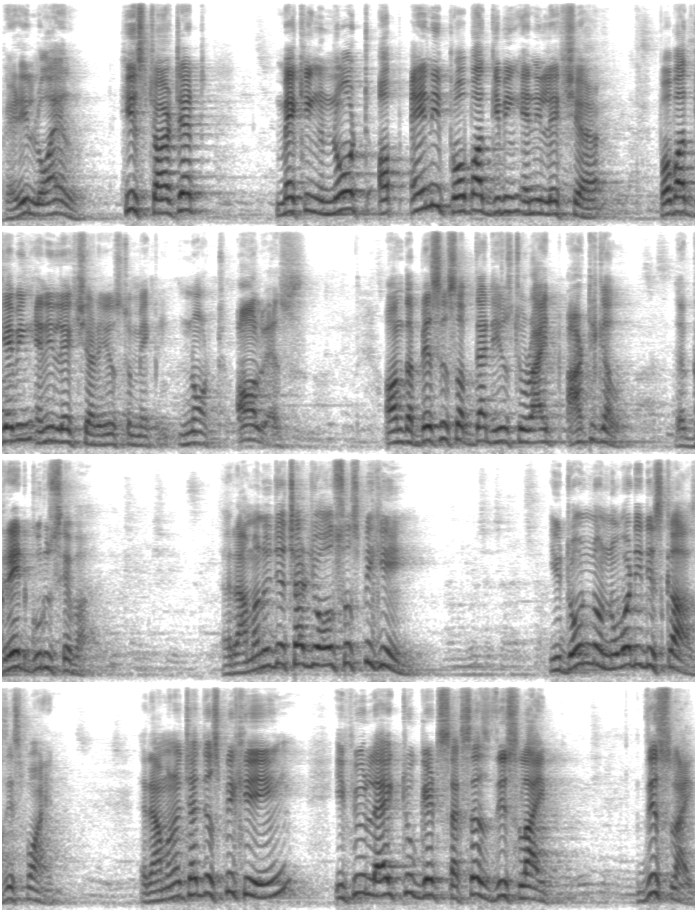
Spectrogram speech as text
Very loyal. He started making note of any Prabhupada giving any lecture. Prabhupada giving any lecture, he used to make note, always. On the basis of that, he used to write article, the great Guru Seva. Ramanujacharya also speaking. You don't know, nobody discussed this point. Ramanujacharya speaking, if you like to get success this life, this life,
